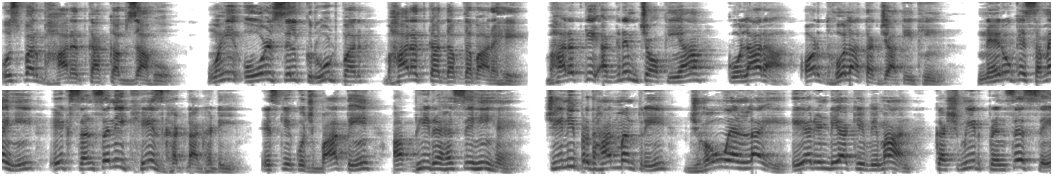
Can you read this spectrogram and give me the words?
उस पर भारत का कब्जा हो। वहीं ओल्ड सिल्क रूट पर भारत का दबदबा रहे भारत की अग्रिम चौकियाँ कोलारा और धोला तक जाती थीं। नेहरू के समय ही एक सनसनी खेज घटना घटी इसकी कुछ बातें अब भी रहस्य ही हैं। चीनी प्रधानमंत्री झोउ एनलाई एयर इंडिया के विमान कश्मीर प्रिंसेस से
